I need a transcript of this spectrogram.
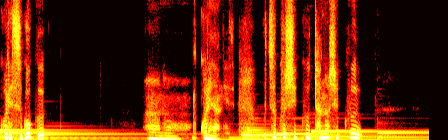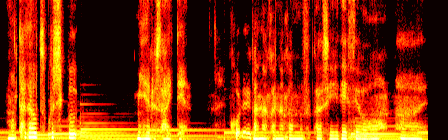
これすごくあのこれなんです。美しく楽しくもうただ美しく見える祭典。これがなかなか難しいですよ。はい。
